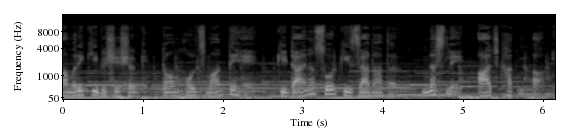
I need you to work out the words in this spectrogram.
अमेरिकी विशेषज्ञ टॉम होल्स मानते हैं कि डायनासोर की ज़्यादातर नस्लें आज खत्म आ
